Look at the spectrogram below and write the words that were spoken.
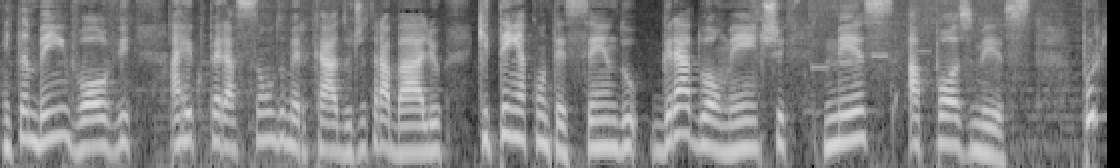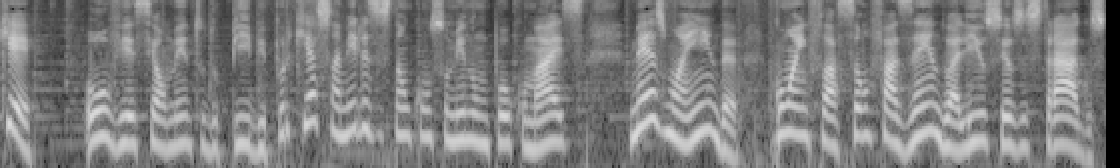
e também envolve a recuperação do mercado de trabalho que tem acontecendo gradualmente, mês após mês. Por quê? houve esse aumento do PIB? Porque as famílias estão consumindo um pouco mais, mesmo ainda com a inflação fazendo ali os seus estragos.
